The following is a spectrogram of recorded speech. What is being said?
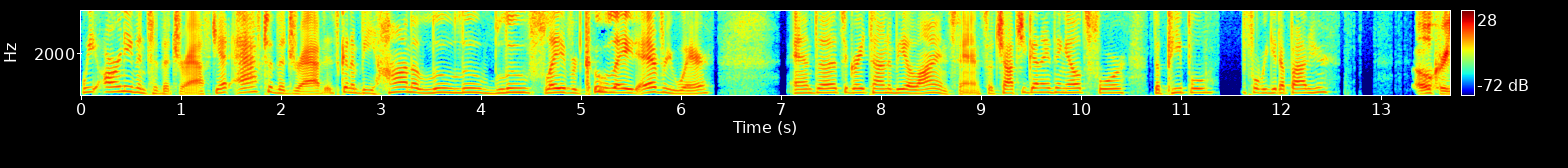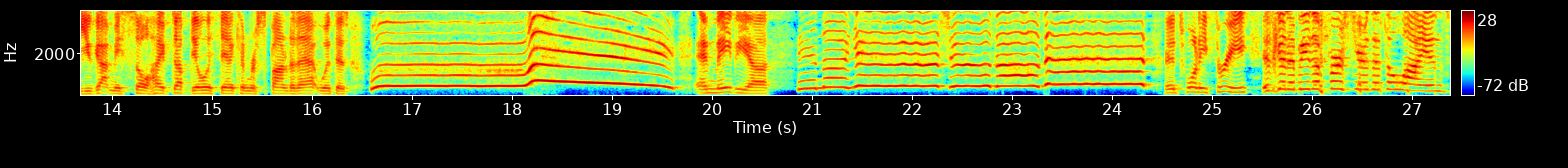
We aren't even to the draft yet. After the draft, it's going to be Honolulu blue flavored Kool Aid everywhere. And uh, it's a great time to be a Lions fan. So, Chops, you got anything else for the people before we get up out of here? Okra, you got me so hyped up. The only thing I can respond to that with is woo! And maybe a in the year 2023 is going to be the first year that the Lions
